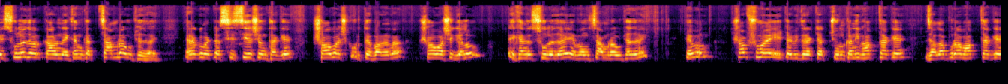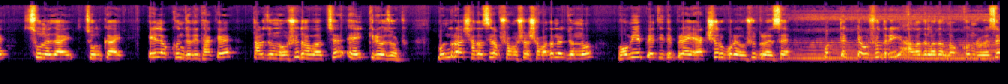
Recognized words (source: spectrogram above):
এই ছুলে যাওয়ার কারণে এখানকার চামড়া উঠে যায়। এরকম একটা সিচুয়েশন থাকে। সহবাস করতে পারে না। সহবাসে গেলেও এখানে ছুলে যায় এবং চামড়া উঠে যায় এবং সব সময় এটার ভিতরে একটা চুলকানি ভাব থাকে জ্বালাপুরা ভাব থাকে ছুলে যায়, চুলকায়। এই লক্ষণ যদি থাকে তার জন্য ওষুধ হবে হচ্ছে এই ক্রিওজোট। বন্ধুরা, সাদা সিরাপ সমস্যার সমাধানের জন্য হোমিওপ্যাথিতে প্রায় একশোর উপরে ওষুধ রয়েছে। প্রত্যেকটা ওষুধেরই আলাদা আলাদা লক্ষণ রয়েছে।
